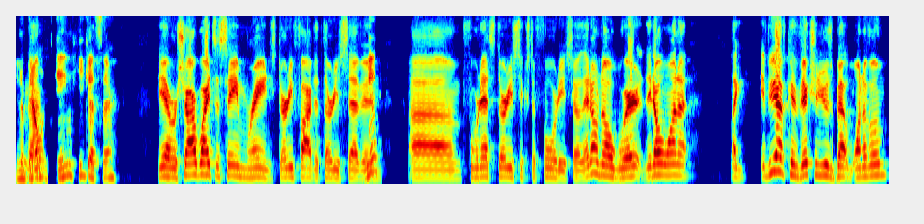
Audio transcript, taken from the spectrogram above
in a balanced yeah. game, he gets there. Yeah, Rachaad White's the same range, 35 to 37. Yeah. Um, Fournette's 36 to 40. So they don't know where they don't want to like if you have conviction, you just bet one of them.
